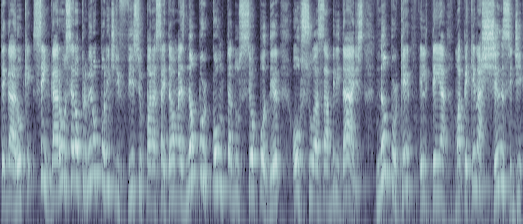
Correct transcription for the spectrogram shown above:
de Garou que sim, Garou será o primeiro oponente difícil para Saitama mas não por conta do seu poder ou suas habilidades. Não porque ele tenha uma pequena chance de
